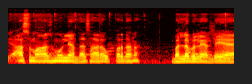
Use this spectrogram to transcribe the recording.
ਤੇ ਆ ਸਮਾਨ ਸਮੂਨ ਲਿਆਂਦਾ ਸਾਰਾ ਉੱਪਰ ਦਾ ਨਾ। ਬੱਲਬ ਲਿਆਂਦੇ ਆ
